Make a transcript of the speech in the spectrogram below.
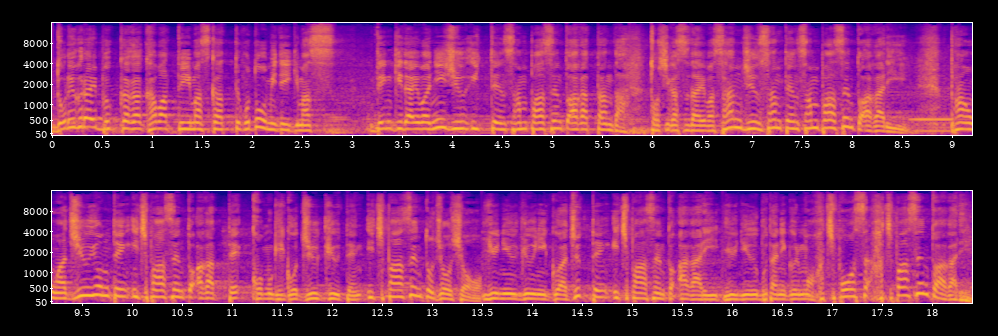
どれぐらい物価が変わっていますかってことを見ていきます。電気代は21.3%上がったんだ。都市ガス代は33.3%上がりパンは14.1%上がって小麦粉19.1%上昇。輸入牛肉は10.1%上がり輸入豚肉も 8%, 8上がり。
